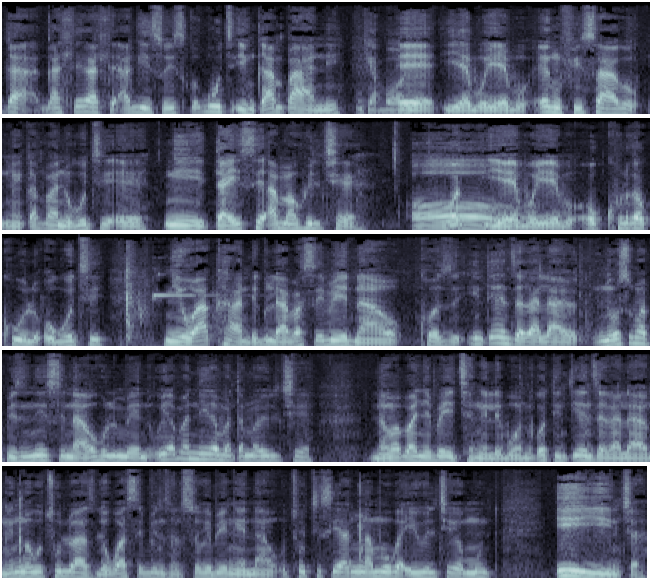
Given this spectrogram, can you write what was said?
ka- kahle kahle akiso ukuthi inkampani eh yebo yebo engifisako ngenkampani ukuthi eh ngidayise ama wheelchair Oh. Yebo yebo okukhulu kakhulu ukuthi ngiwakhande kulabo sebenawo cause into eyenzakalayo nosomabhizinisi nawo uhulumeni uyabanika abantu ama wheelchair noma abanye beyithengele bona kodwa into eyenzakalayo ngenxa yokuthi ulwazi lokwasebenzisa lisuke bengenawo uthothi siyanqamuka i-wheelchair yomuntu iyintsha.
